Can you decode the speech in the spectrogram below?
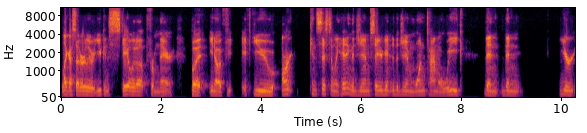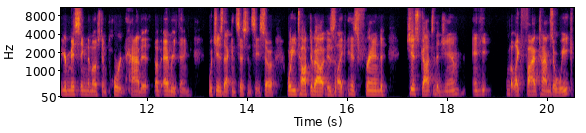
like I said earlier, you can scale it up from there. But you know, if you, if you aren't consistently hitting the gym, say you're getting to the gym one time a week, then then you're you're missing the most important habit of everything which is that consistency. So what he talked about is like his friend just got to the gym and he but like five times a week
